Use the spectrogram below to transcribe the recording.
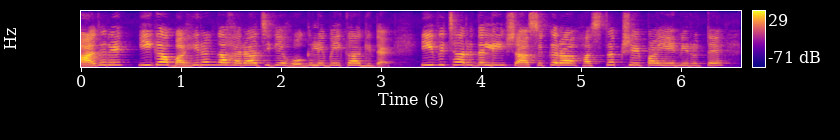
ಆದರೆ ಈಗ ಬಹಿರಂಗ ಹರಾಜಿಗೆ ಹೋಗಲೇಬೇಕಾಗಿದೆ. ಈ ವಿಚಾರದಲ್ಲಿ ಶಾಸಕರ ಹಸ್ತಕ್ಷೇಪ ಏನಿರುತ್ತೆ?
